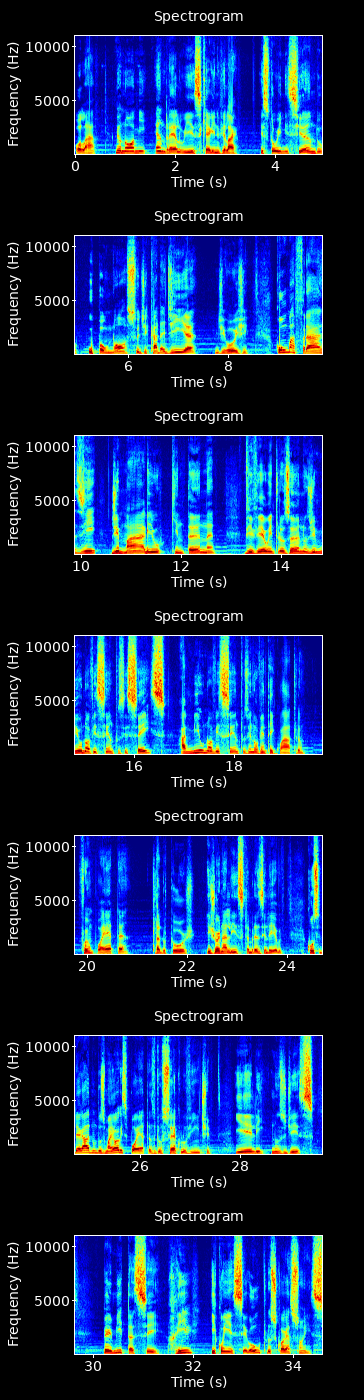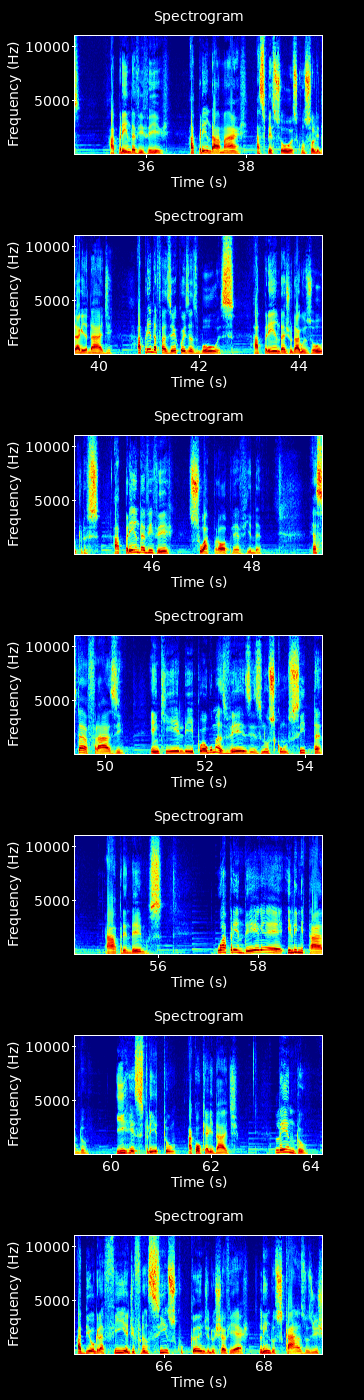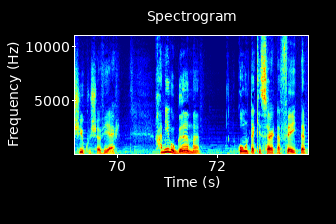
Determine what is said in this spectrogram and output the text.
Olá, meu nome é André Luiz Querine Vilar. Estou iniciando o Pão Nosso de Cada Dia de hoje com uma frase de Mário Quintana. Viveu entre os anos de 1906 a 1994. Foi um poeta, tradutor e jornalista brasileiro, considerado um dos maiores poetas do século XX. E ele nos diz: permita-se rir e conhecer outros corações. Aprenda a viver, aprenda a amar as pessoas com solidariedade, aprenda a fazer coisas boas, aprenda a ajudar os outros, aprenda a viver sua própria vida. Esta frase, em que ele por algumas vezes nos concita a aprendermos, o aprender é ilimitado, irrestrito a qualquer idade. Lendo a biografia de Francisco Cândido Xavier, lindos casos de Chico Xavier, Ramiro Gama conta que certa feita,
